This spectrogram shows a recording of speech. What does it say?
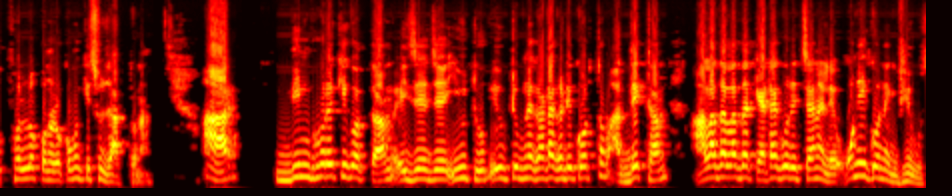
উৎফুল্ল কোন রকম কিছু জাগতো না। আর দিন ভরে কি করতাম, এই যে যে ইউটিউব ইউটিউব নিয়ে ঘাটাঘাটি করতাম আর দেখতাম আলাদা আলাদা ক্যাটাগরির চ্যানেলে অনেক অনেক ভিউজ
